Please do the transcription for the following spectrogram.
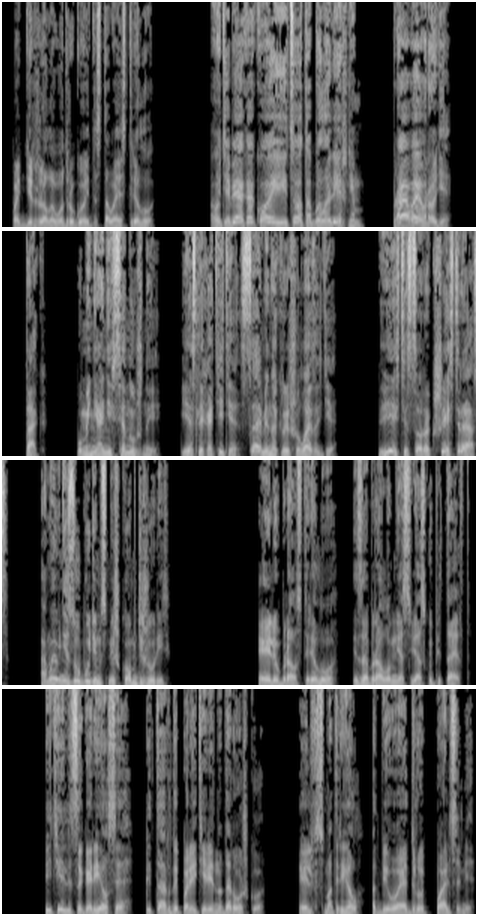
— поддержал его другой, доставая стрелу, «у тебя какое яйцо-то было лишним? Правое вроде?» «Так, у меня они все нужные. Если хотите, сами на крышу лазайте. 246 раз, а мы внизу будем с мешком дежурить». Эль убрал стрелу и забрал у меня связку петард. Петель загорелся, петарды полетели на дорожку. Эльф смотрел, отбивая дробь пальцами.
